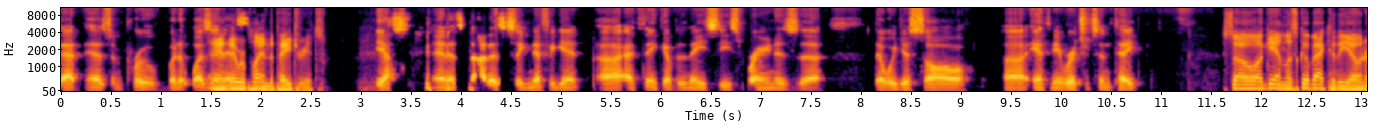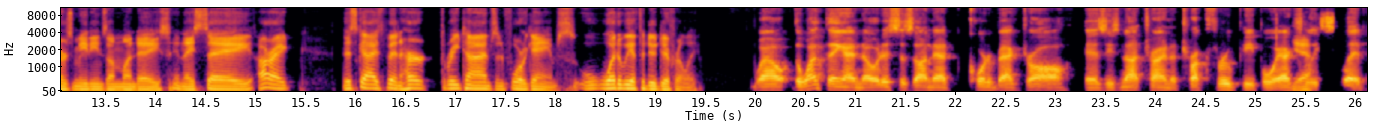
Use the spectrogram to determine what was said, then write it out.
that has improved, but it wasn't. And they as- were playing the Patriots. yes, and it's not as significant, uh, I think, of an AC sprain as uh, that we just saw uh, Anthony Richardson take. So again, let's go back to the owners' meetings on Mondays, and they say, "All right, this guy's been hurt three times in four games. What do we have to do differently?" Well, the one thing I noticed is on that quarterback draw as he's not trying to truck through people. He actually slid.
